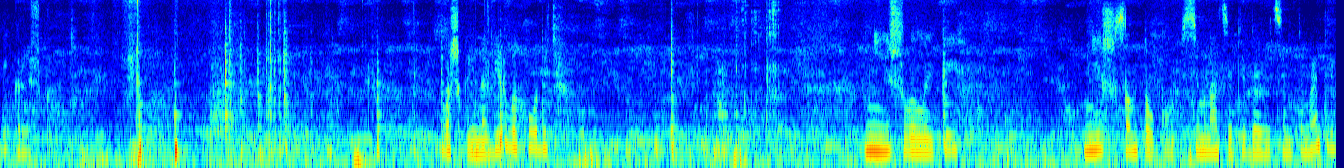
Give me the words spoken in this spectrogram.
і кришка. Важкий набір виходить. Ніж великий. Ніж Сантоко 17,9 см,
